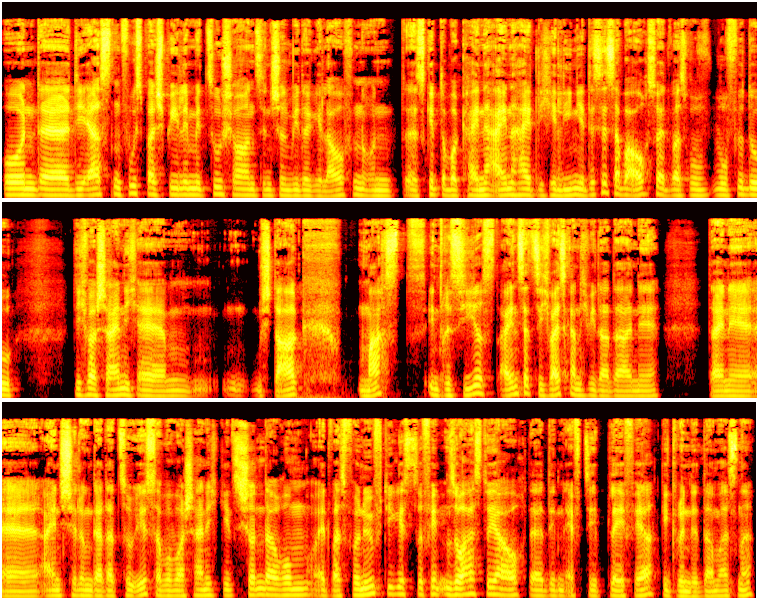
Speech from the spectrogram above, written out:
Und äh, die ersten Fußballspiele mit Zuschauern sind schon wieder gelaufen und es gibt aber keine einheitliche Linie. Das ist aber auch so etwas, wo, wofür du dich wahrscheinlich ähm, stark machst, interessierst, einsetzt. Ich weiß gar nicht, wie da deine, deine äh, Einstellung da dazu ist, aber wahrscheinlich geht's schon darum, etwas Vernünftiges zu finden. So hast du ja auch äh, den FC Playfair gegründet damals, ne?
